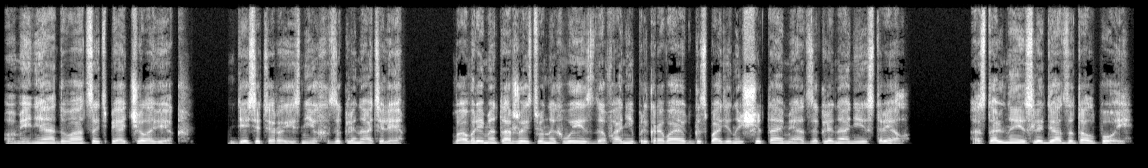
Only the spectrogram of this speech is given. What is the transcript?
«У меня 25 человек, десятеро из них — заклинатели, во время торжественных выездов они прикрывают господина щитами от заклинаний стрел. Остальные следят за толпой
